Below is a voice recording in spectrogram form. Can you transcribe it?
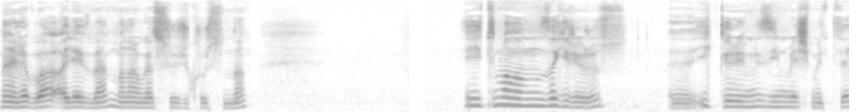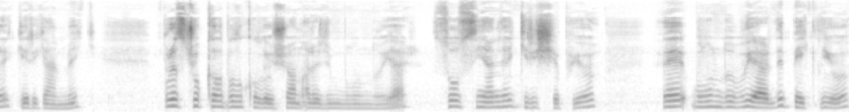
Merhaba, Alev ben, Manavgat Sürücü kursundan. Eğitim alanınıza giriyoruz. Ee, ilk görevimiz 25 metre geri gelmek. Burası çok kalabalık oluyor şu an aracın bulunduğu yer. Sol sinyalle giriş yapıyor ve bulunduğu bu yerde bekliyor.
